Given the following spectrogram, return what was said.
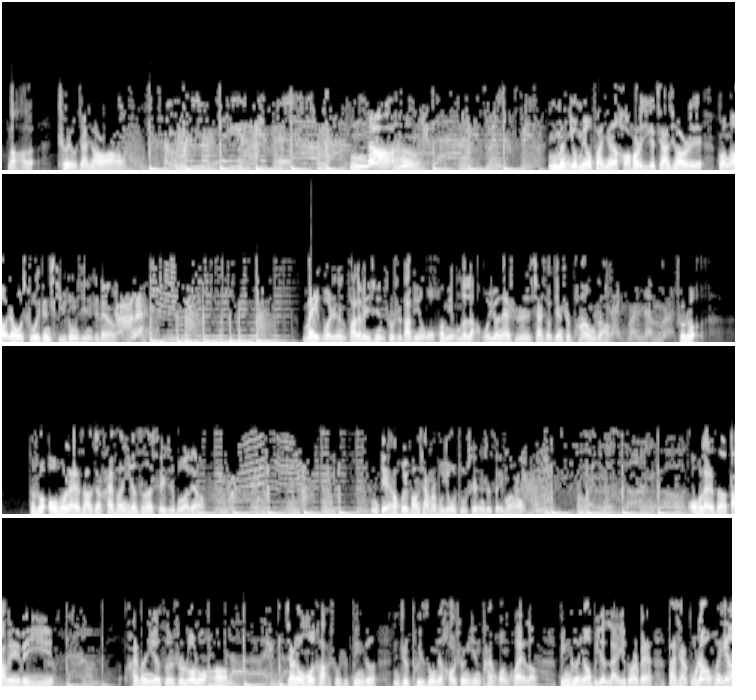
哪个车友驾校啊？嗯呐。你们有没有发现，好好的一个驾校的广告，让我说的跟洗浴中心似的？外国人发来微信，说是大兵，我换名字了，我原来是夏小健，是胖子。说说，他说欧后来子跟嗨翻夜色谁直播的？你点下回放，下面不有主持人是谁吗？欧后来子大卫唯一，嗨翻夜色是洛洛啊。家有莫卡说是斌哥，你这推送的好声音太欢快了，斌哥要不也来一段呗？大家鼓掌欢迎。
